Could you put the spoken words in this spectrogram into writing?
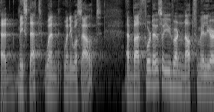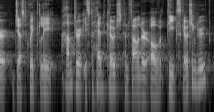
uh, missed that when, when it was out. Uh, but for those of you who are not familiar, just quickly, Hunter is the head coach and founder of Peaks Coaching Group,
